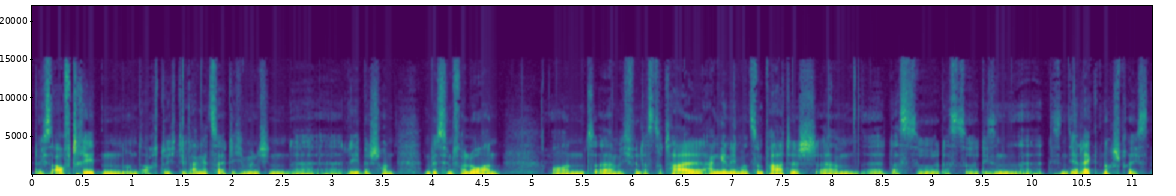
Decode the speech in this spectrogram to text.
durchs Auftreten und auch durch die lange Zeit, die ich in München äh, äh lebe, schon ein bisschen verloren. Und ähm, ich finde das total angenehm und sympathisch, ähm, äh, dass du, dass du diesen, äh, diesen Dialekt noch sprichst.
